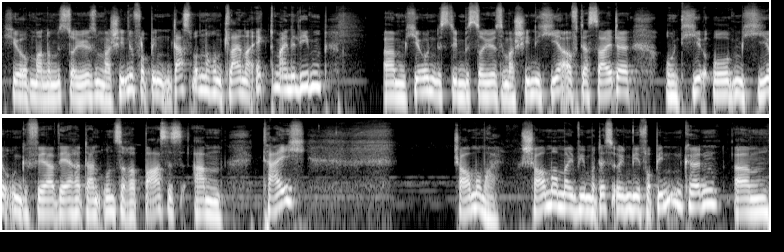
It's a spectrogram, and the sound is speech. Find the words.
hier oben an der mysteriösen Maschine verbinden. Das wird noch ein kleiner Act, meine Lieben. Ähm, hier unten ist die mysteriöse Maschine hier auf der Seite und hier oben, hier ungefähr wäre dann unsere Basis am Teich. Schauen wir mal. Schauen wir mal, wie wir das irgendwie verbinden können. Ähm,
